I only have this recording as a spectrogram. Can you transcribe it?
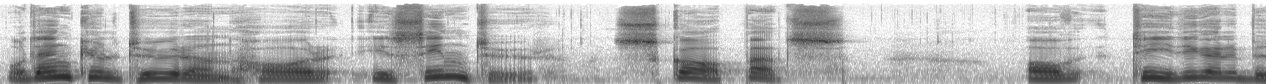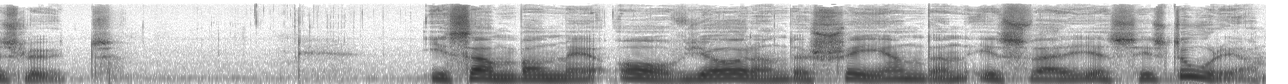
Och den kulturen har i sin tur skapats av tidigare beslut i samband med avgörande skeenden i Sveriges historia.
